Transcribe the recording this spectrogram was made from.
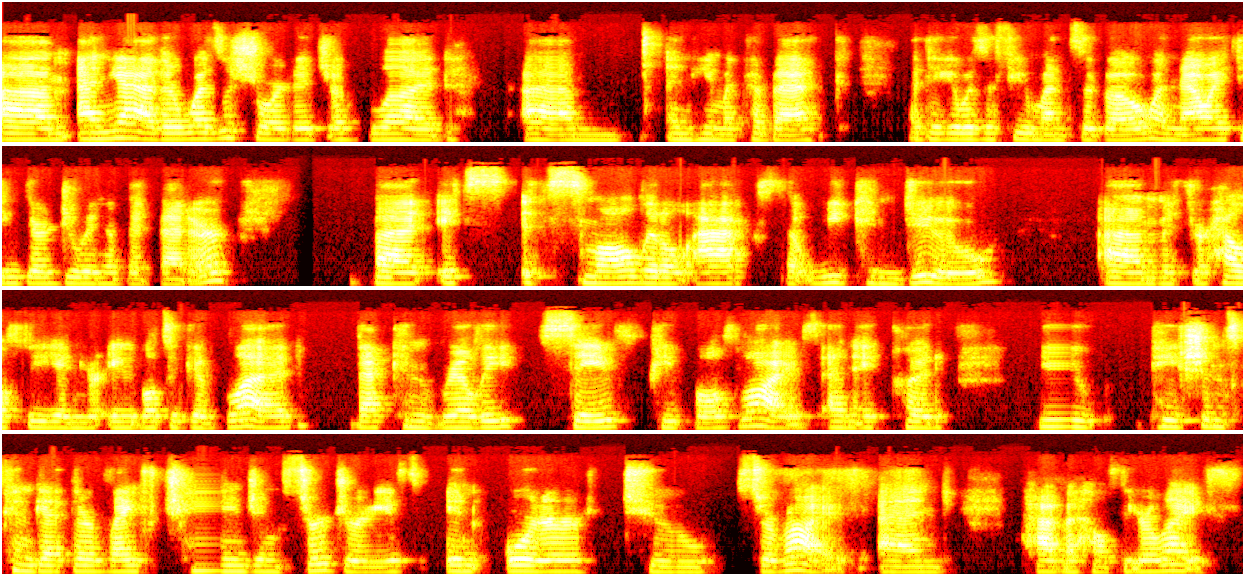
Um, and yeah, there was a shortage of blood um, in Hema Quebec. I think it was a few months ago, and now I think they're doing a bit better. But it's it's small little acts that we can do um, if you're healthy and you're able to give blood that can really save people's lives. And it could you patients can get their life changing surgeries in order to survive and have a healthier life.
